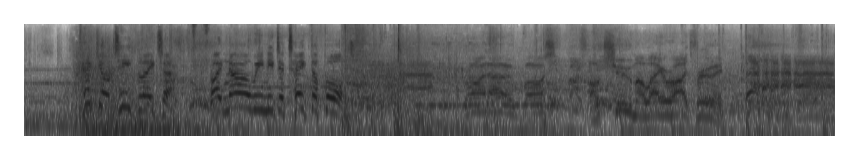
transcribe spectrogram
Pick your teeth later. Right now, we need to take the fort. Righto, boss. I'll chew my way right through it.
